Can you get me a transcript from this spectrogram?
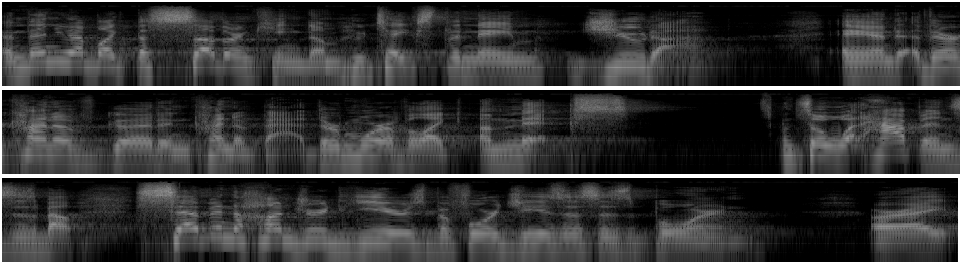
And then you have like the southern kingdom who takes the name Judah, and they're kind of good and kind of bad. They're more of like a mix. And so what happens is about 700 years before Jesus is born, all right?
